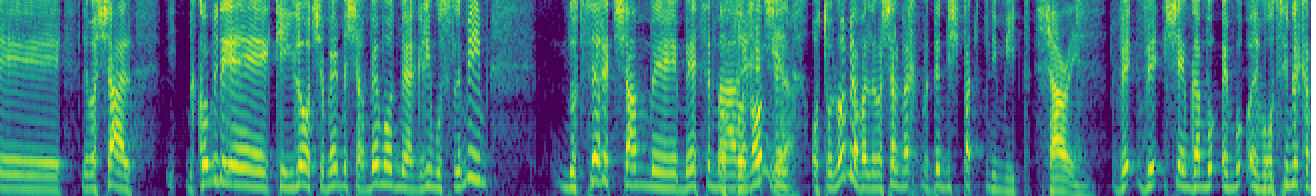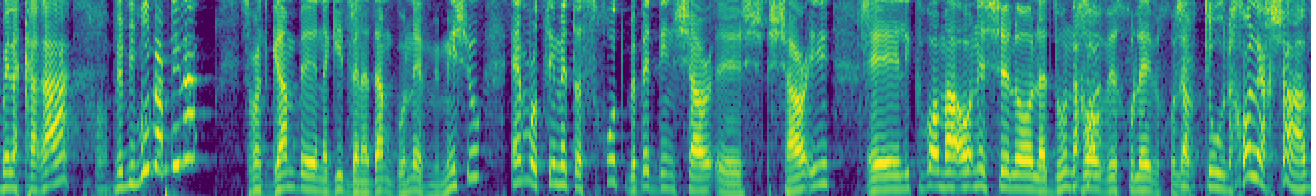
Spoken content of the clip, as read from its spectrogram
אה, למשל, בכל מיני קהילות שבהן יש הרבה מאוד מהגרים מוסלמים, נוצרת שם בעצם אוטונומיה. מערכת של אוטונומיה, אבל למשל מערכת בתי משפט פנימית. שרעים. ושהם גם, הם, הם רוצים לקבל הכרה נכון. ומימון מהמדינה. זאת אומרת, גם נגיד בן אדם גונב ממישהו, הם רוצים את הזכות בבית דין שר, אה, שרעי אה, לקבוע מה העונש שלו, לדון נכון. בו וכולי וכולי. עכשיו, תראו, נכון לעכשיו,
